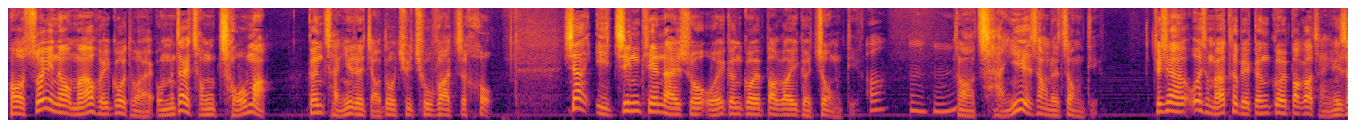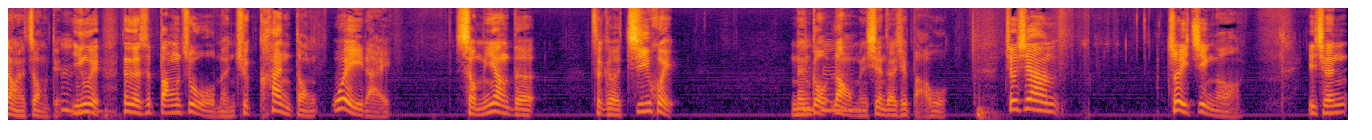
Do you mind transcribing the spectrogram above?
哦，所以呢，我们要回过头来，我们再从筹码跟产业的角度去出发之后，像以今天来说，我会跟各位报告一个重点哦，嗯哼，哦、产业上的重点。就像为什么要特别跟各位报告产业上的重点？因为那个是帮助我们去看懂未来什么样的这个机会，能够让我们现在去把握。就像最近哦，以前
